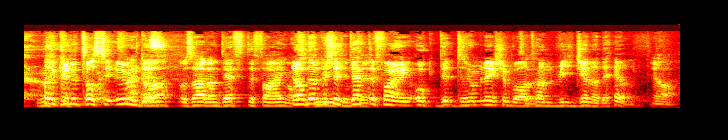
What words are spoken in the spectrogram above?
han kunde ta sig ur det. Ja, och så hade han Death Defying också. Ja, det precis. gick inte- Death-defying och de- determination var Så- att han regenade health. Ja.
